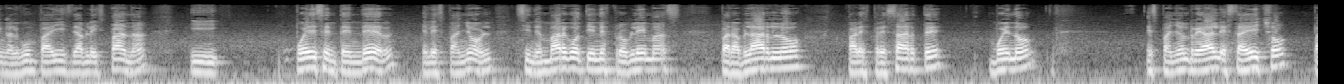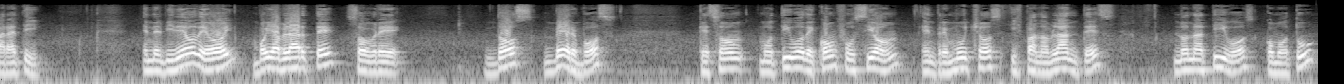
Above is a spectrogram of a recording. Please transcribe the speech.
en algún país de habla hispana y puedes entender el español, sin embargo tienes problemas para hablarlo, para expresarte, bueno, Español Real está hecho para ti. En el video de hoy voy a hablarte sobre dos verbos que son motivo de confusión entre muchos hispanohablantes no nativos como tú.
